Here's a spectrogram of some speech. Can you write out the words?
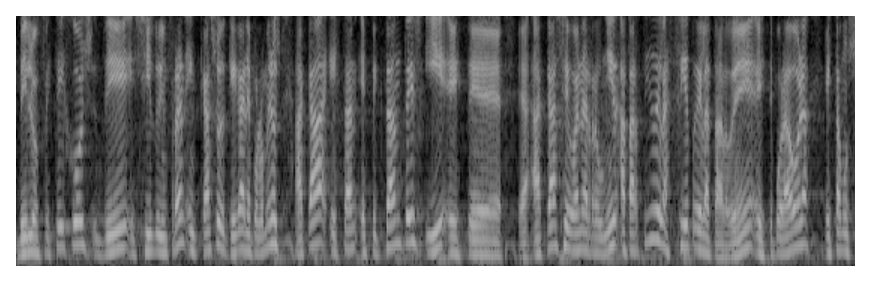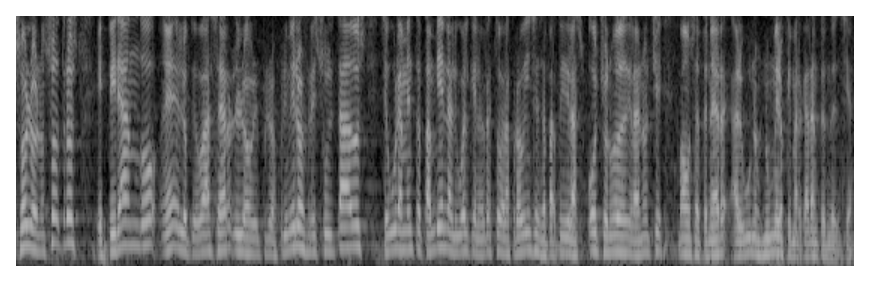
de los festejos de Gildo Infran en caso de que gane. Por lo menos acá están expectantes y este, acá se van a reunir a partir de las 7 de la tarde. ¿Eh? Este, por ahora estamos solo nosotros esperando ¿eh? lo que va a ser los primeros resultados. Seguramente también, al igual que en el resto de las provincias, a partir de las 8 o 9 de la noche vamos a tener algunos números que marcarán tendencia.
